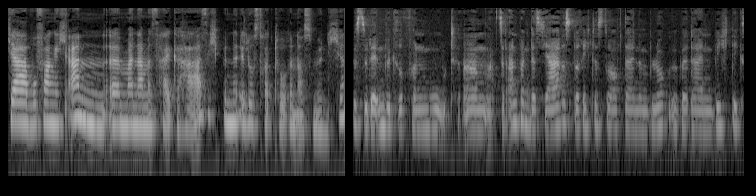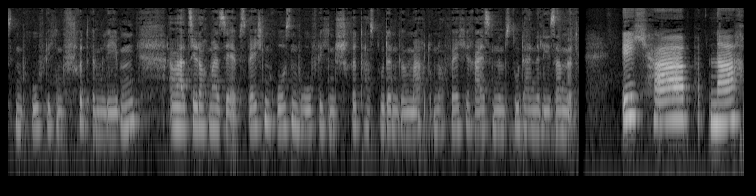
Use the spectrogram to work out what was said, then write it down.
Ja, wo fange ich an? Äh, mein Name ist Heike Haas, ich bin eine Illustratorin aus München. Bist du der Inbegriff von Mut? Ähm, seit Anfang des Jahres berichtest du auf deinem Blog über deinen wichtigsten beruflichen Schritt im Leben. Aber erzähl doch mal selbst, welchen großen beruflichen Schritt hast du denn gemacht und auf welche Reise nimmst du deine Leser mit? Ich habe nach,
